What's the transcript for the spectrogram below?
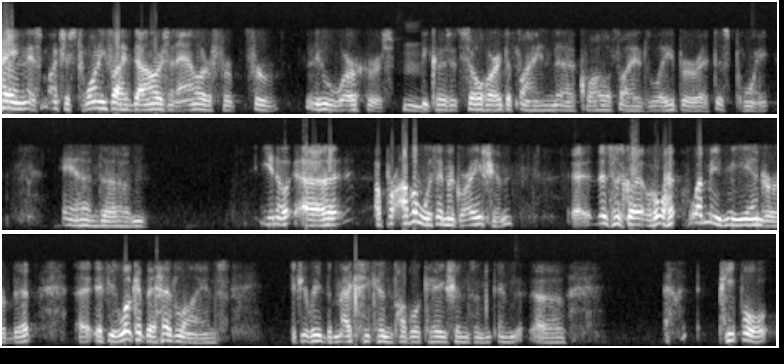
paying as much as twenty five dollars an hour for for new workers Hmm. because it's so hard to find uh, qualified labor at this point. And um, you know, uh, a problem with immigration. Uh, this is going. Let, let me meander a bit. Uh, if you look at the headlines, if you read the Mexican publications and, and uh, people,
